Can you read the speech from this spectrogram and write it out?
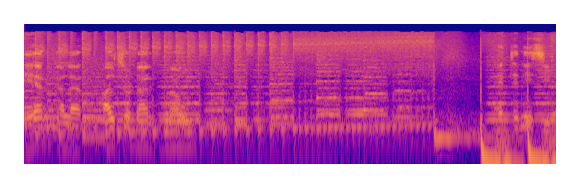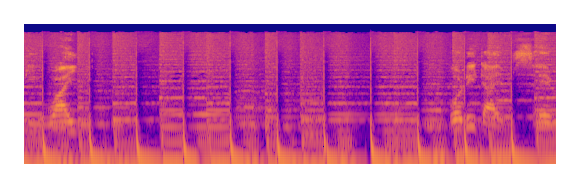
Hair color also dark brown. Ethnicity white. Body type slim.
